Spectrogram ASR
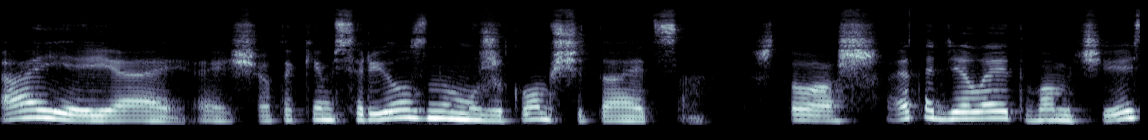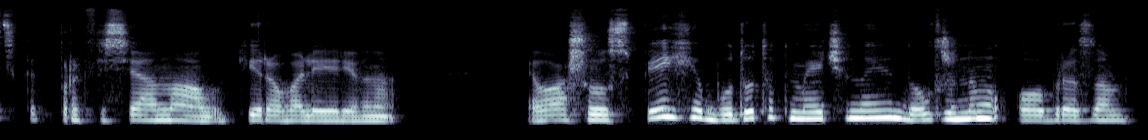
Ай-яй-яй, а еще таким серьезным мужиком считается. Что ж, это делает вам честь как профессионалу, Кира Валерьевна. И ваши успехи будут отмечены должным образом.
